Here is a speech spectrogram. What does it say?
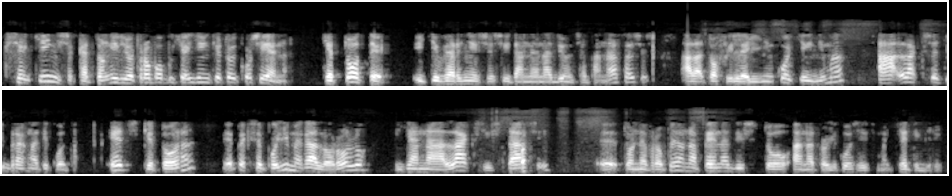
ξεκίνησε κατά τον ίδιο τρόπο που είχε γίνει και το 21. Και τότε οι κυβερνήσεις ήταν εναντίον της Επανάστασης, αλλά το φιλελληνικό κίνημα άλλαξε την πραγματικότητα. Έτσι και τώρα έπαιξε πολύ μεγάλο ρόλο για να αλλάξει η στάση ε, των Ευρωπαίων απέναντι στο ανατολικό ζήτημα και την Κρήτη.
